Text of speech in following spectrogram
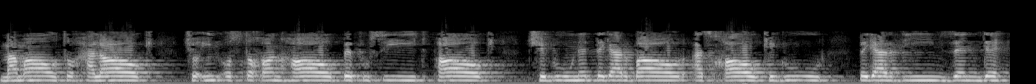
ممات و هلاک چو این استخوانها بپوسید پاک چگونه دگر بار از خاک گور بگردیم زنده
